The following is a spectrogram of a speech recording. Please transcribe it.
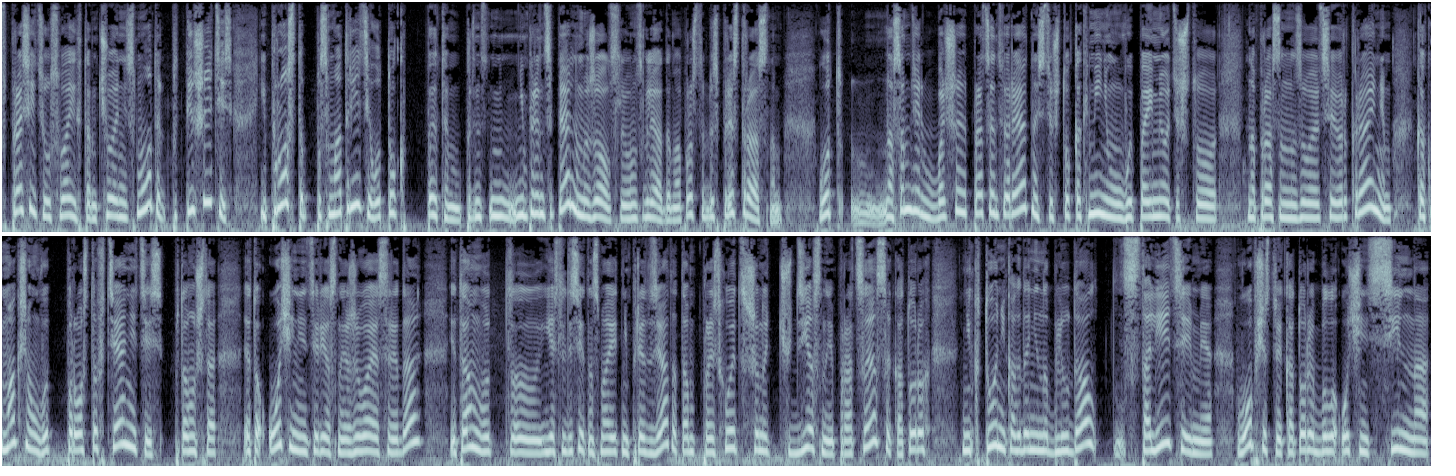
спросите у своих, там, что они смотрят, подпишитесь и просто посмотрите вот только этим не принципиальным и жалостливым взглядом, а просто беспристрастным. Вот на самом деле большой процент вероятности, что как минимум вы поймете, что напрасно называют север крайним, как максимум вы просто втянетесь, потому что это очень интересная живая среда, и там вот, э, если действительно смотреть непредвзято, там происходят совершенно чудесные процессы, которых никто никогда не наблюдал столетиями в обществе, которое было очень сильно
